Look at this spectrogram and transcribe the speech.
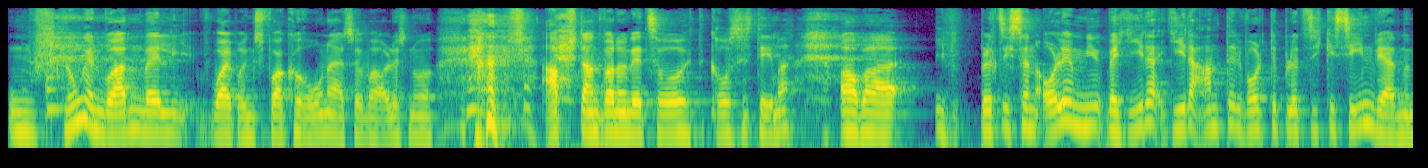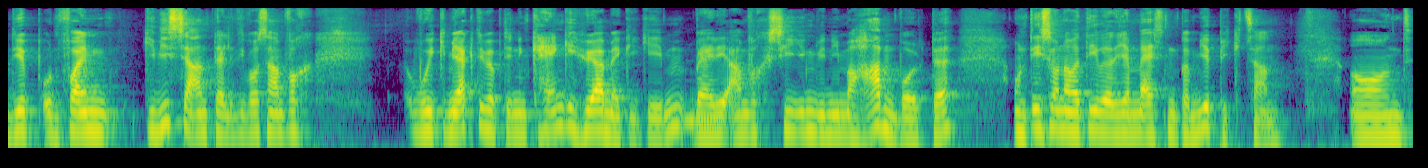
umschlungen worden, weil ich war übrigens vor Corona, also war alles nur Abstand, war noch nicht so ein großes Thema. Aber ich, plötzlich sind alle, weil jeder, jeder Anteil wollte plötzlich gesehen werden und, ich, und vor allem gewisse Anteile, die was einfach wo ich gemerkt habe, ich habe denen kein Gehör mehr gegeben, weil ich einfach sie irgendwie nicht mehr haben wollte. Und das waren aber die, die am meisten bei mir pickt sind. Und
